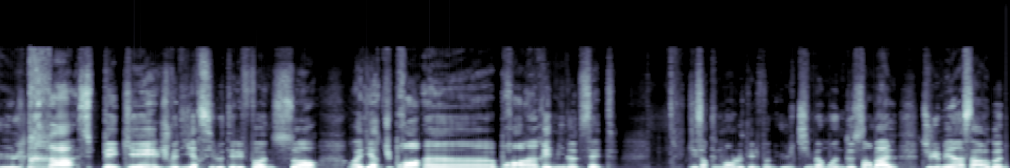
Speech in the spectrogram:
ultra spéqué. Je veux dire, si le téléphone sort, on va dire, tu prends un, prends un Redmi Note 7 qui est certainement le téléphone ultime à moins de 200 balles. Tu lui mets un Snapdragon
